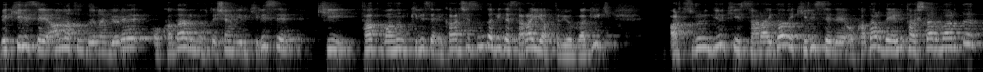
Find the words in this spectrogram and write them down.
Ve kiliseye anlatıldığına göre o kadar muhteşem bir kilise ki Tatvan'ın kilisenin karşısında bir de saray yaptırıyor Gagik. Artsuruni diyor ki sarayda ve kilisede o kadar değerli taşlar vardı.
